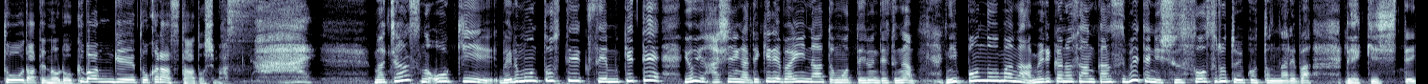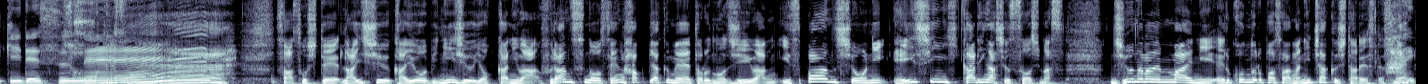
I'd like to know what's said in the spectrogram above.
頭立ての6番ゲートからスタートします。はいまあ、チャンスの大きいベルモントステークスへ向けて良い走りができればいいなと思っているんですが日本の馬がアメリカの三冠すべてに出走するということになれば歴史的ですね。そうですね。さあそして来週火曜日24日にはフランスの1800メートルの G1 イスパーン賞にエイシン光が出走します。17年前にエルコンドルパサーが2着したレースですね、はい、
